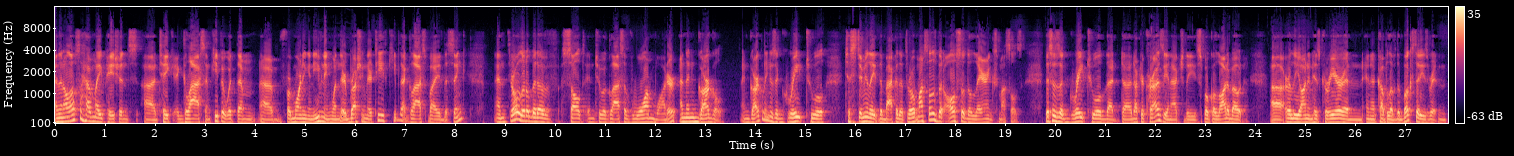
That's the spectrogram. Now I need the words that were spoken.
And then I'll also have my patients uh, take a glass and keep it with them uh, for morning and evening when they're brushing their teeth. Keep that glass by the sink and throw a little bit of salt into a glass of warm water and then gargle. And gargling is a great tool to stimulate the back of the throat muscles, but also the larynx muscles this is a great tool that uh, Dr. Kharrazian actually spoke a lot about uh, early on in his career and in a couple of the books that he's written,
